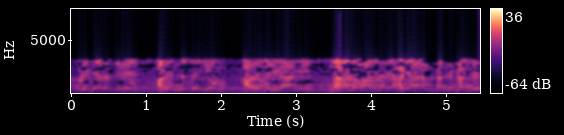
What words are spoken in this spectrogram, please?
வரக்கூடிய நேரத்திலே அது என்ன செய்யும்? அது வெளியாகி நரகவாதிகளை அடையாளம் கண்டு கண்டு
